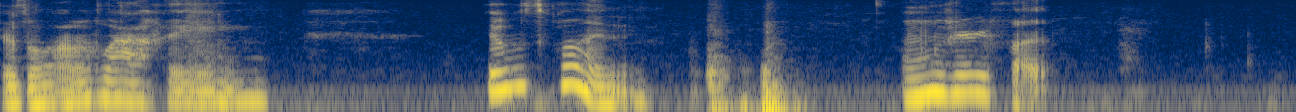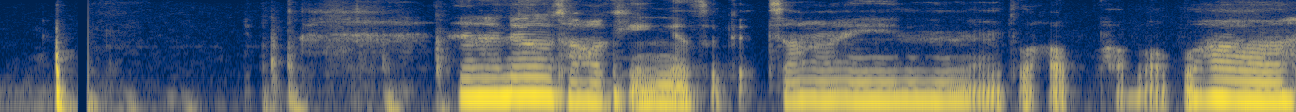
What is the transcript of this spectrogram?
There's a lot of laughing. It was fun. It was very fun. And I know talking is a good sign, and blah, blah, blah, blah.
